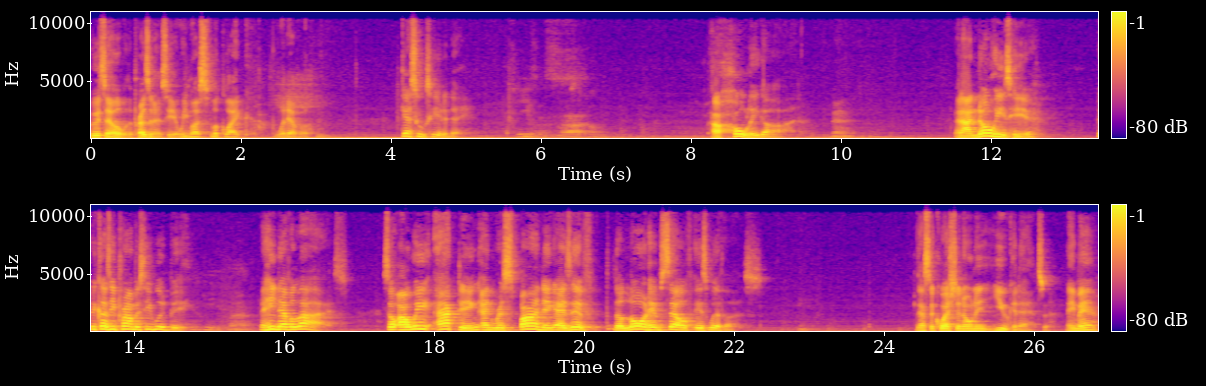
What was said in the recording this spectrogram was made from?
We would say, oh, the president's here. We must look like whatever. Guess who's here today? Jesus. Our holy God. And I know he's here because he promised he would be. And he never lies. So are we acting and responding as if the Lord himself is with us? That's a question only you could answer. Amen? Amen.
